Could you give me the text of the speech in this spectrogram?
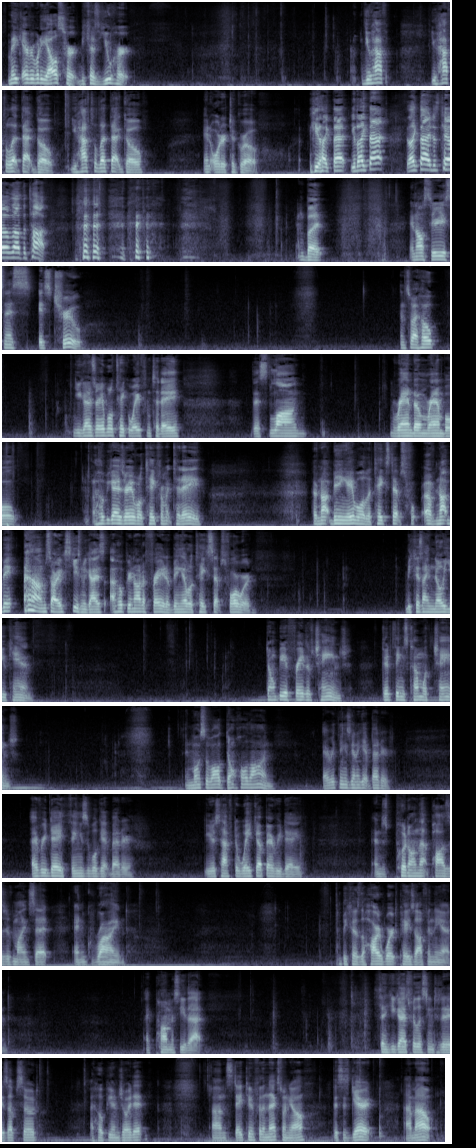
make everybody else hurt because you hurt. You have you have to let that go. You have to let that go in order to grow. You like that? You like that? You like that? I just came off the top. but in all seriousness, it's true. And so I hope you guys are able to take away from today this long, random ramble. I hope you guys are able to take from it today of not being able to take steps for, of not being I'm sorry, excuse me guys. I hope you're not afraid of being able to take steps forward. Because I know you can. Don't be afraid of change. Good things come with change. And most of all, don't hold on. Everything is going to get better. Every day, things will get better. You just have to wake up every day and just put on that positive mindset and grind. Because the hard work pays off in the end. I promise you that. Thank you guys for listening to today's episode. I hope you enjoyed it. Um, stay tuned for the next one, y'all. This is Garrett. I'm out.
